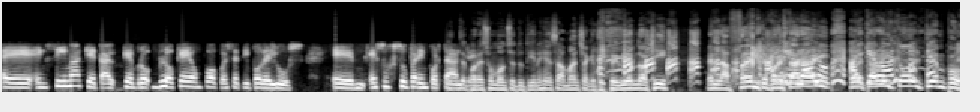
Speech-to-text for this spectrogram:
eh, encima que tal que bloquee un poco ese tipo de luz. Eh, eso es súper importante. por eso, Monse, tú tienes esa mancha que te estoy viendo aquí en la frente por estar ahí, por estar ahí todo el tiempo.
